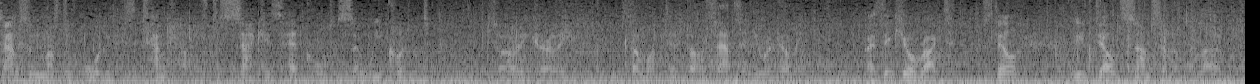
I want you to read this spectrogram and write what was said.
Samson must have ordered his Templars to sack his headquarters so we couldn't. Sorry, Curly. Someone tipped off Samson you were coming. I think you're right. Still, we dealt Samson a blow.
